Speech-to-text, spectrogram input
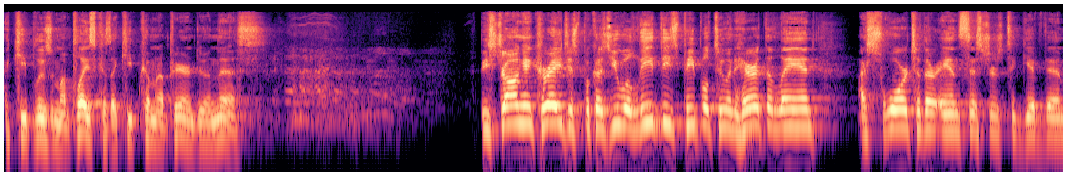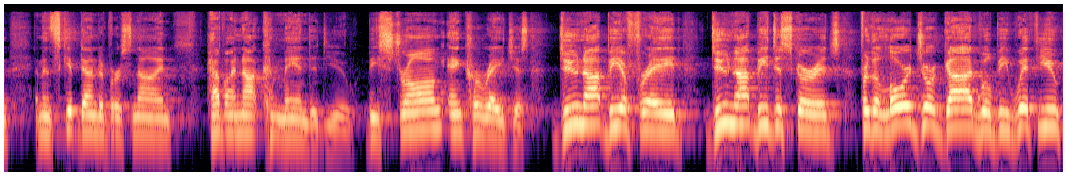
I keep losing my place because I keep coming up here and doing this. be strong and courageous because you will lead these people to inherit the land I swore to their ancestors to give them. And then skip down to verse 9. Have I not commanded you? Be strong and courageous. Do not be afraid. Do not be discouraged, for the Lord your God will be with you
